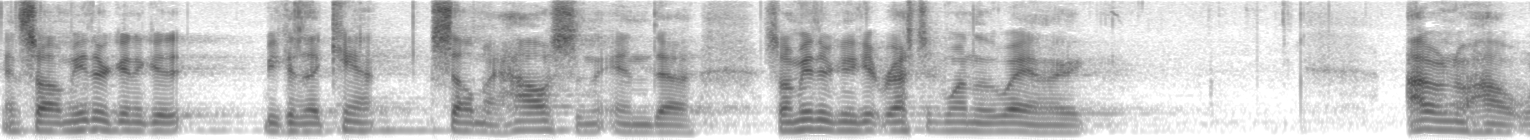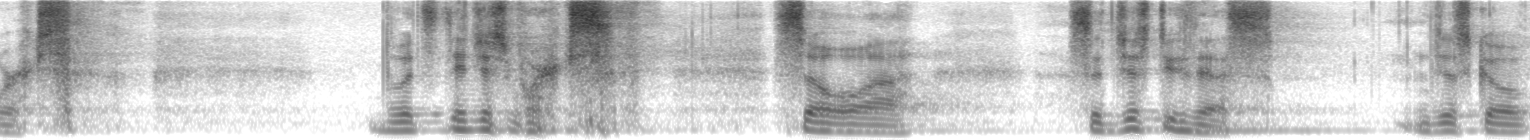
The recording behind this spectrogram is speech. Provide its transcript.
And so I'm either going to get, because I can't sell my house, and, and uh, so I'm either going to get arrested one of the way. And I, I don't know how it works, but it just works. so uh, said, just do this. And just go,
